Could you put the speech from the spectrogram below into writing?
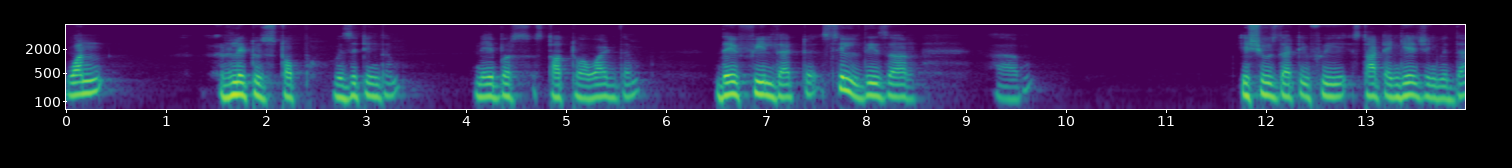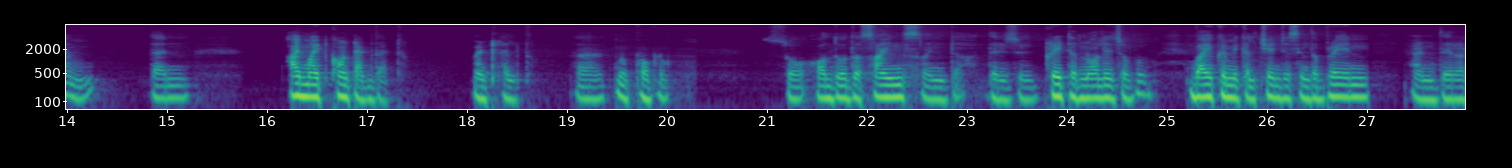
one relatives stop visiting them, neighbors start to avoid them. They feel that still these are um, issues that if we start engaging with them, then I might contact that mental health uh, problem. So, although the science and uh, there is a greater knowledge of biochemical changes in the brain and there are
